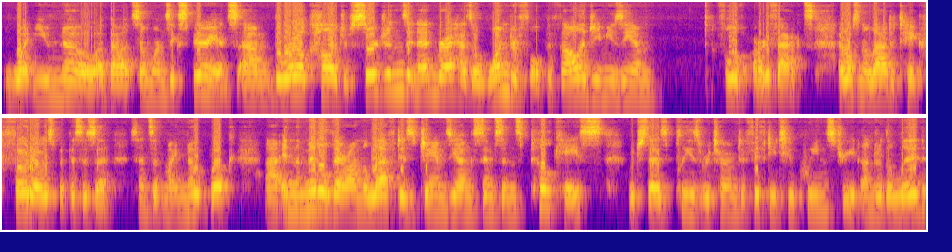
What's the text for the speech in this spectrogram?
what you know about someone's experience. Um, the Royal College of Surgeons in Edinburgh has a wonderful pathology museum full of artifacts. I wasn't allowed to take photos, but this is a sense of my notebook. Uh, in the middle there on the left is James Young Simpson's pill case, which says, please return to 52 Queen Street under the lid.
